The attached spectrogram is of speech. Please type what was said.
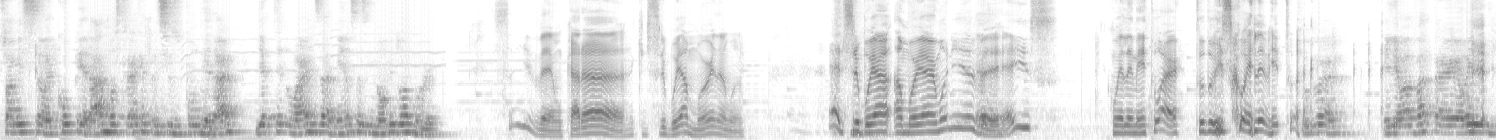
Sua missão é cooperar, mostrar que é preciso ponderar e atenuar desavenças em nome do amor. Isso aí, velho. Um cara que distribui amor, né, mano? É, distribui amor e harmonia, velho. É. é isso. Com elemento ar. Tudo isso com elemento ar. Tudo ar. Ele é o avatar, é o Eng.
